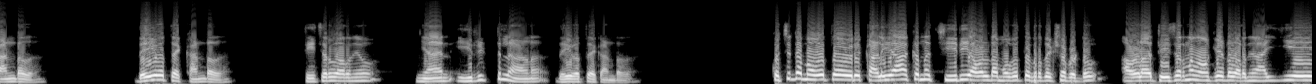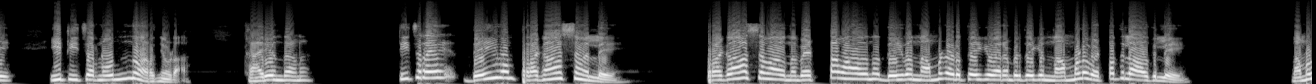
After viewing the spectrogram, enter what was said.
കണ്ടത്? ദൈവത്തെ കണ്ടത്. ടീച്ചർ പറഞ്ഞു ഞാൻ ഇരുട്ടിലാണ് ദൈവത്തെ കണ്ടത്. കൊച്ചിന്റെ മുഖത്ത് ഒരു കളിയാക്കുന്ന ചിരി അവളുടെ മുഖത്ത് പ്രത്യക്ഷപ്പെട്ടു. അവൾ ടീച്ചറിനെ നോക്കിയിട്ട് പറഞ്ഞു അയ്യേ ഈ ടീച്ചറിന് ഒന്നും അറിഞ്ഞൂടാ. കാര്യം എന്താണ്? ടീച്ചറെ ദൈവം പ്രകാശമല്ലേ? പ്രകാശമാകുന്ന വെട്ടമാകുന്ന ദൈവം നമ്മുടെ അടുത്തേക്ക് വരുമ്പോഴത്തേക്കും നമ്മൾ വെട്ടത്തിലാവത്തില്ലേ? നമ്മൾ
